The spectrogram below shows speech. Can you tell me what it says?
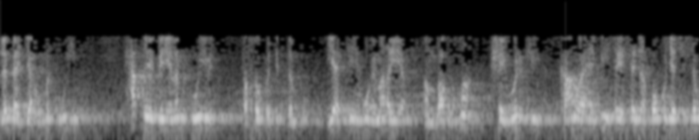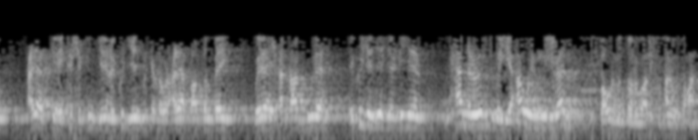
لما جاءهم ملكوهم حق يبين لما ملكوهم فسوف جدا يأتيهم إيمانيا أنباهم ما شيء وركي كانوا أهين به سيسجن فوق جالس يسوي عذابك أي كشكين جينا أي كل مركب لو العذاب بعض ضمبي وإلهي عقاب بوله أي كل جالس يجينا محنا لو يستوي أو المجيبات بقول من دون والي سبحانه وتعالى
